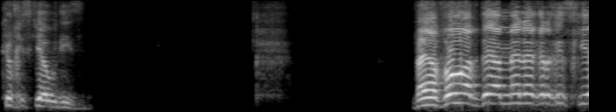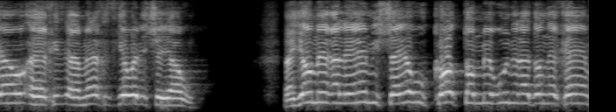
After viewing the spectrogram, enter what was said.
que Rizkiyahu dise. ויבואו עבדי המלך אל חזקיהו, המלך חזקיהו אל ישעיהו. ויאמר עליהם ישעיהו כה תאמרון אל אדוניכם.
